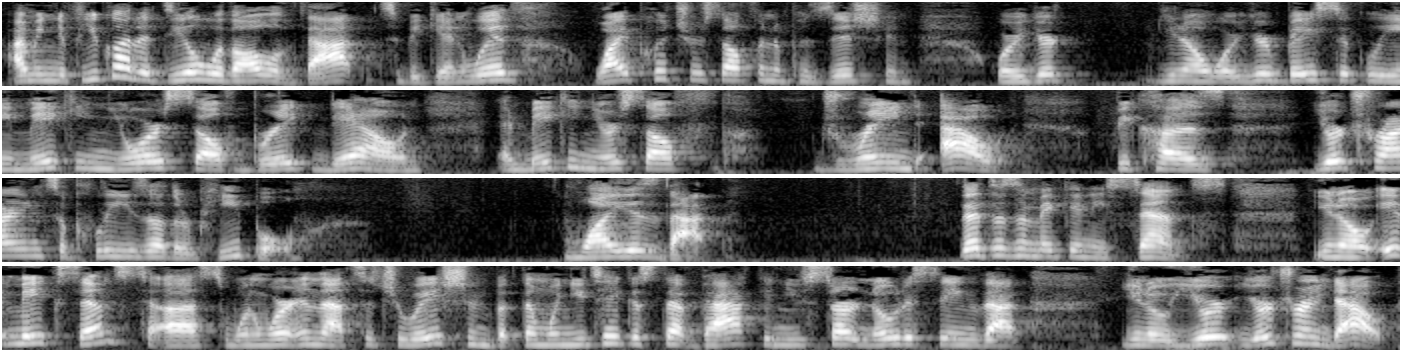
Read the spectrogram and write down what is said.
I mean, if you gotta deal with all of that to begin with, why put yourself in a position where you're you know, where you're basically making yourself break down and making yourself drained out because you're trying to please other people. Why is that? That doesn't make any sense. You know, it makes sense to us when we're in that situation, but then when you take a step back and you start noticing that, you know, you're you're drained out.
